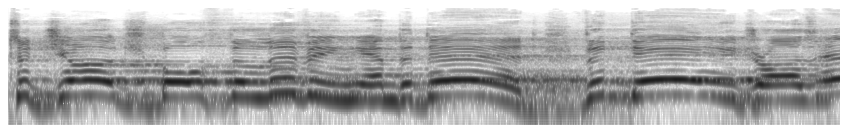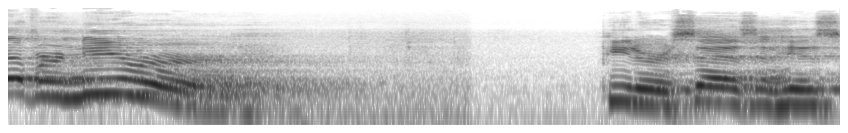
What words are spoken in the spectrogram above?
to judge both the living and the dead. The day draws ever nearer. Peter says in his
